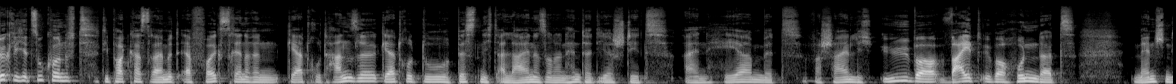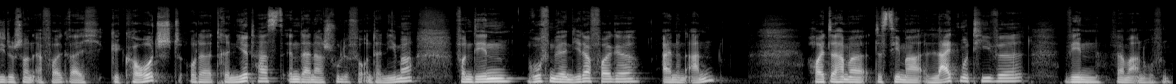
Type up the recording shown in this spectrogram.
Glückliche Zukunft, die Podcast-Reihe mit Erfolgstrainerin Gertrud Hansel. Gertrud, du bist nicht alleine, sondern hinter dir steht ein Heer mit wahrscheinlich über, weit über 100 Menschen, die du schon erfolgreich gecoacht oder trainiert hast in deiner Schule für Unternehmer. Von denen rufen wir in jeder Folge einen an. Heute haben wir das Thema Leitmotive. Wen werden wir anrufen?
